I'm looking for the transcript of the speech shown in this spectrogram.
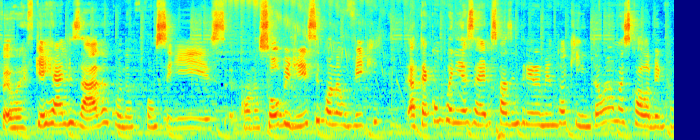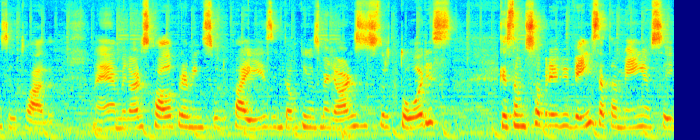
eu fiquei realizada quando eu consegui, quando eu soube disso e quando eu vi que até companhias aéreas fazem treinamento aqui. Então é uma escola bem conceituada, né? A melhor escola para mim do sul do país, então tem os melhores instrutores Questão de sobrevivência também, eu sei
